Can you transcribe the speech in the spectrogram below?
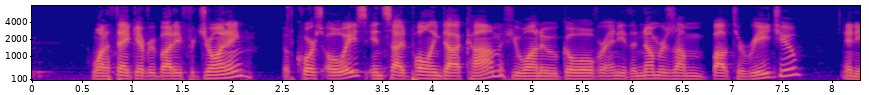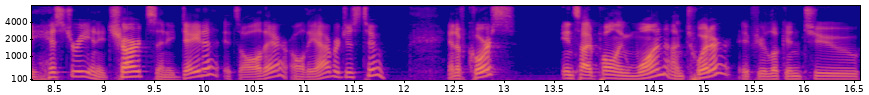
I want to thank everybody for joining. Of course, always insidepolling.com if you want to go over any of the numbers I'm about to read you, any history, any charts, any data, it's all there, all the averages too. And of course, Inside Polling 1 on Twitter if you're looking to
